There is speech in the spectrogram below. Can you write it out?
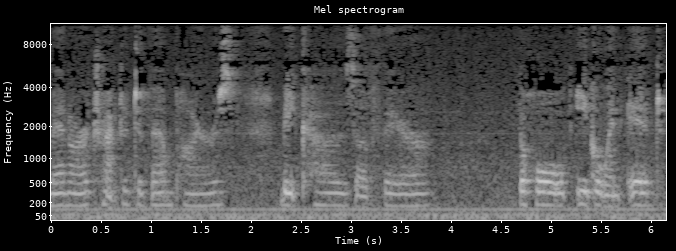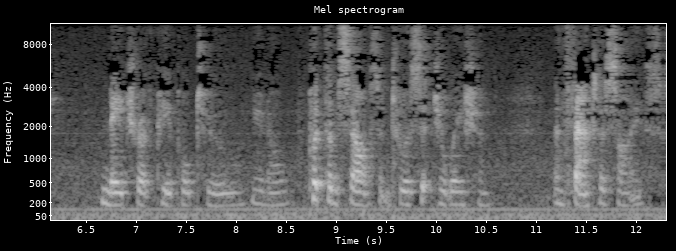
men are attracted to vampires because of their the whole ego and id nature of people to, you know, put themselves into a situation and fantasize,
